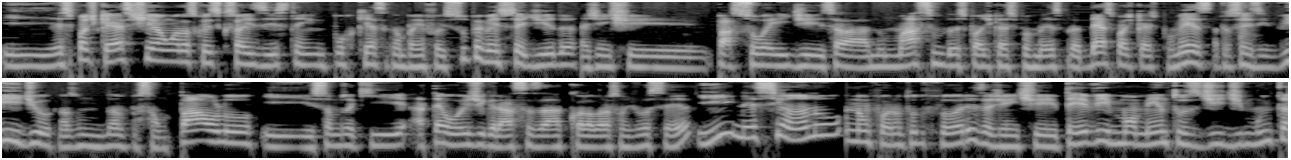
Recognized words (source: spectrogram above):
e esse podcast é uma das coisas que só existem porque essa campanha foi super bem sucedida. A gente passou aí de, sei lá, no máximo dois podcasts por mês pra 10 podcasts por mês, atrações em vídeo, nós mudamos pra São Paulo e estamos aqui até hoje graças à colaboração de você. E nesse ano não foram tudo flores, a gente teve momentos de, de muita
